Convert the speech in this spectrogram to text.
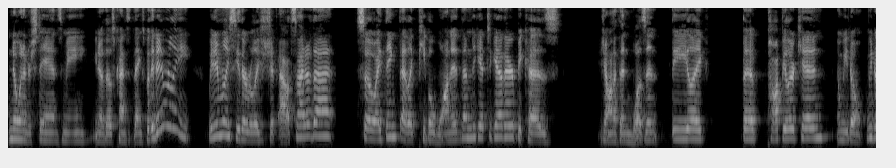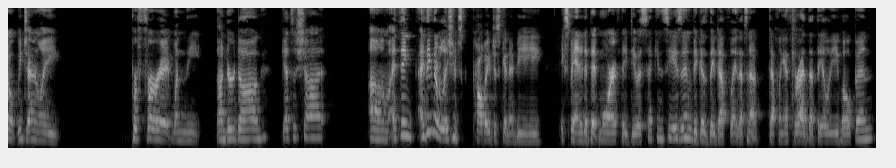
no one understands me, you know, those kinds of things. But they didn't really, we didn't really see their relationship outside of that. So I think that like people wanted them to get together because Jonathan wasn't the like the popular kid and we don't we don't we generally prefer it when the underdog gets a shot. Um, I think I think the relationship's probably just going to be expanded a bit more if they do a second season because they definitely that's not definitely a thread that they leave open.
